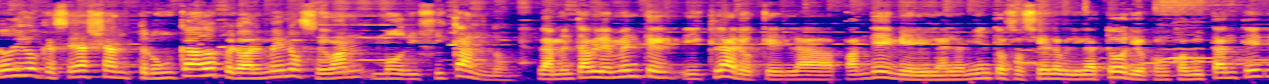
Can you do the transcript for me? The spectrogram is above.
no digo que se hayan truncado, pero al menos se van modificando. Lamentablemente, y claro que la pandemia y el aislamiento social obligatorio concomitante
